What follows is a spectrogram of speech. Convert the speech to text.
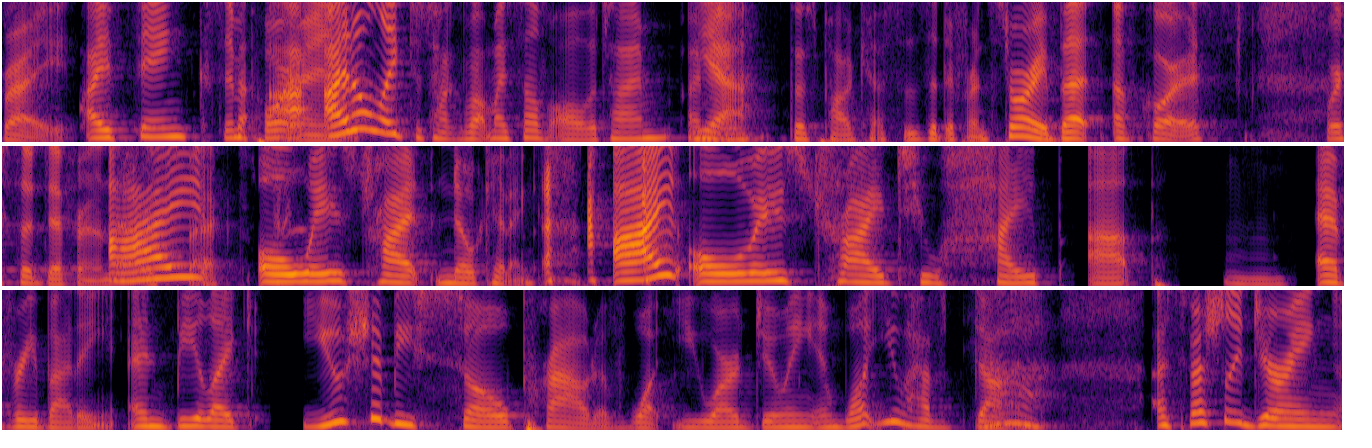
right. i think so- I- important. I, don't like to talk about myself all the time I Yeah. mean, this podcast is a different story but Of course. We're so different in that I respect. always try, no kidding. I always try to hype up Mm. everybody and be like, you should be so proud of what you are doing and what you have done. Yeah. Especially during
